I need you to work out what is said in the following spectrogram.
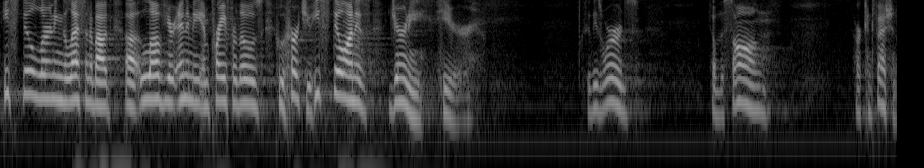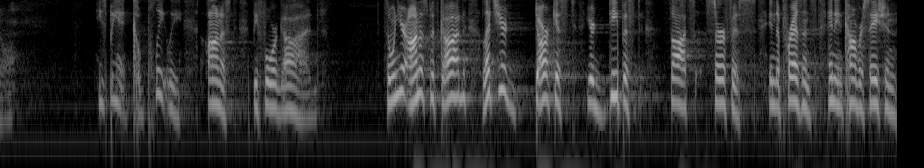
He's still learning the lesson about uh, love your enemy and pray for those who hurt you. He's still on his journey here. See, these words of the song are confessional. He's being completely honest before God. So when you're honest with God, let your darkest, your deepest thoughts surface in the presence and in conversation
